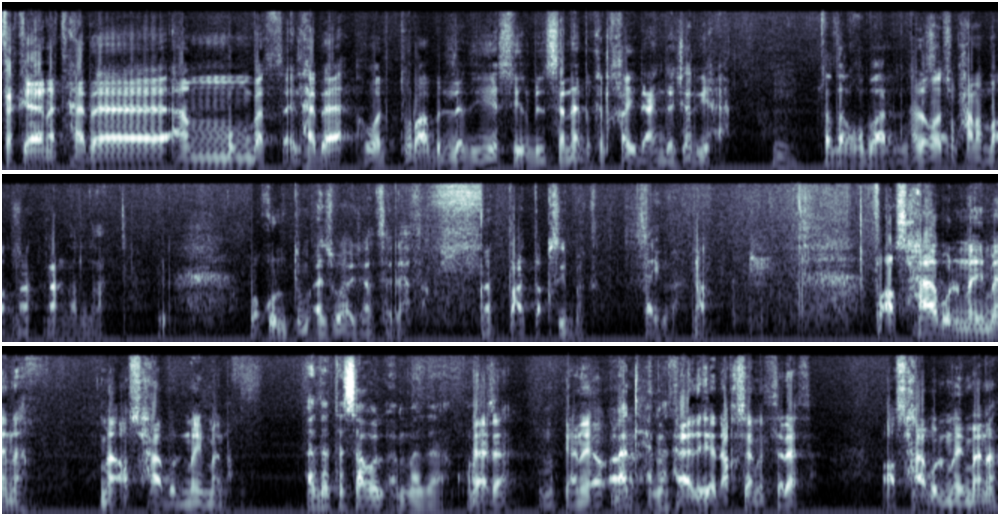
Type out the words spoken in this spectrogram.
فكانت هباء منبثة. الهباء هو التراب الذي يسير من سنابك الخيل عند جريها. هذا الغبار هذا هو سبحان الله. نعم نعم. سبحان الله. وكنتم ازواجا ثلاثة. تعال التقسيم بقى. أيوه. نعم. فأصحاب الميمنة ما أصحاب الميمنة؟ هذا تساؤل أم ماذا؟ لا لا. يعني مدح مثلا. هذه الأقسام الثلاثة. أصحاب الميمنة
